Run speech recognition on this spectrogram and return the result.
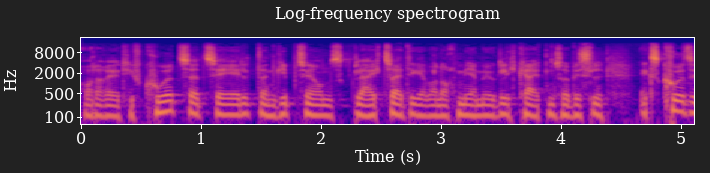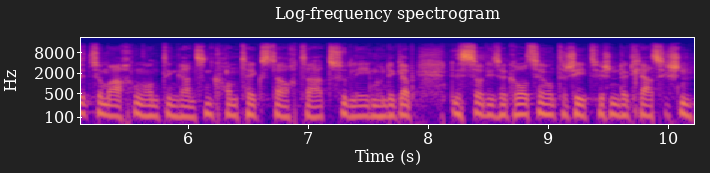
oder relativ kurz erzählt, dann gibt sie uns gleichzeitig aber noch mehr Möglichkeiten, so ein bisschen Exkurse zu machen und den ganzen Kontext auch darzulegen. Und ich glaube, das ist so dieser große Unterschied zwischen der klassischen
